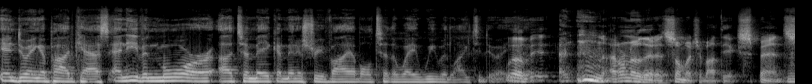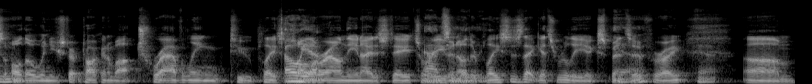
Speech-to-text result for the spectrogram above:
in doing a podcast, and even more uh, to make a ministry viable to the way we would like to do it. Well, it, I don't know that it's so much about the expense, Mm-hmm. although when you start talking about traveling to places Oh, all yeah. around the United States or even other places, that gets really expensive, right? Yeah. Um,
